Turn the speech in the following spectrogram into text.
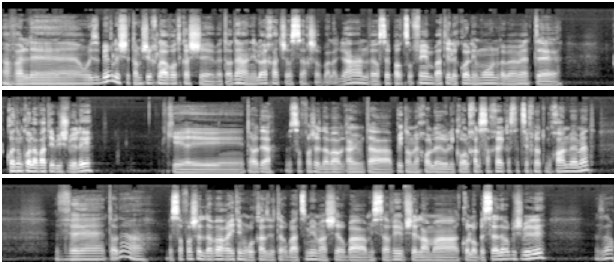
אבל uh, הוא הסביר לי שתמשיך לעבוד קשה, ואתה יודע, אני לא אחד שעושה עכשיו בלאגן ועושה פרצופים, באתי לכל אימון, ובאמת, uh, קודם כל עבדתי בשבילי, כי אתה יודע, בסופו של דבר, גם אם אתה פתאום יכול לקרוא לך לשחק, אז אתה צריך להיות מוכן באמת. ואתה יודע, בסופו של דבר הייתי מרוכז יותר בעצמי מאשר במסביב של למה הכל לא בסדר בשבילי, וזהו.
